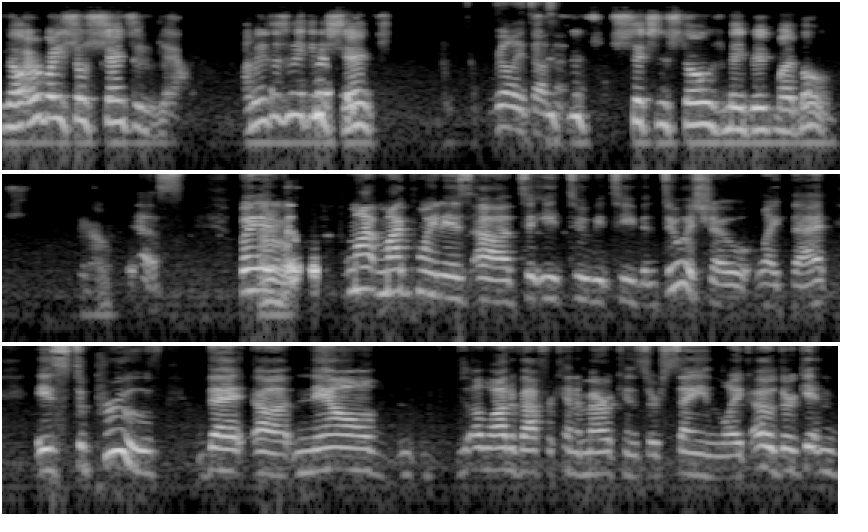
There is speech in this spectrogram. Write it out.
You know, everybody's so sensitive now. I mean, it doesn't make any sense. Really doesn't. Sticks and stones may break my bones. You know. Yes, but my my point is uh, to eat to to even do a show like that is to prove that uh, now a lot of African Americans are saying like, oh, they're getting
